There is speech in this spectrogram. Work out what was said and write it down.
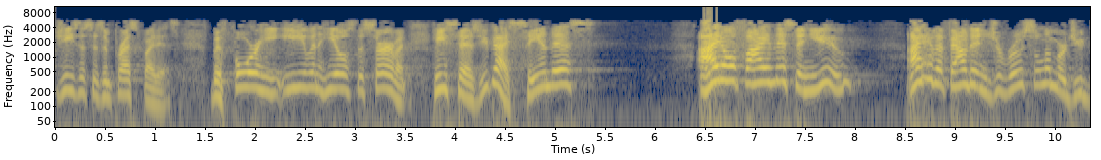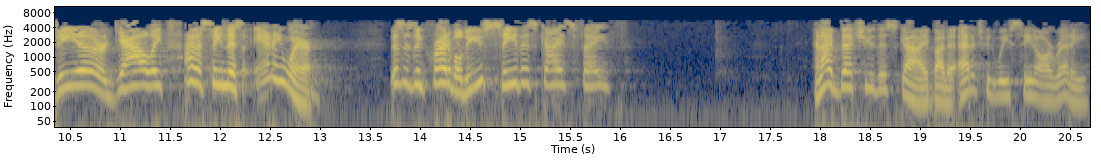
Jesus is impressed by this. Before he even heals the servant, he says, you guys seeing this? I don't find this in you. I haven't found it in Jerusalem or Judea or Galilee. I haven't seen this anywhere. This is incredible. Do you see this guy's faith? And I bet you this guy, by the attitude we've seen already,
